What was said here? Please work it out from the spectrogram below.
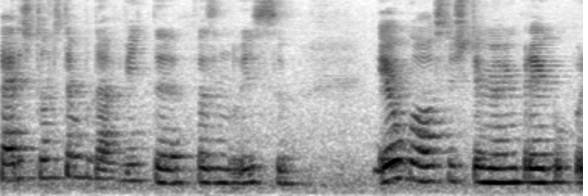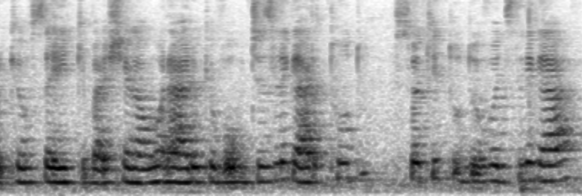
perde tanto tempo da vida fazendo isso. Eu gosto de ter meu emprego porque eu sei que vai chegar um horário que eu vou desligar tudo, isso aqui tudo eu vou desligar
